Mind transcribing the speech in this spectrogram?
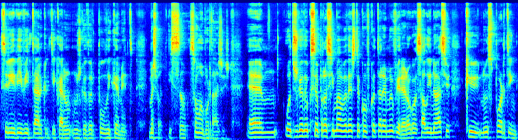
seria de evitar criticar um, um jogador publicamente. Mas pronto, isso são, são abordagens. Um, outro jogador que se aproximava desta convocatória, a meu ver, era o Gonçalo Inácio, que no Sporting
